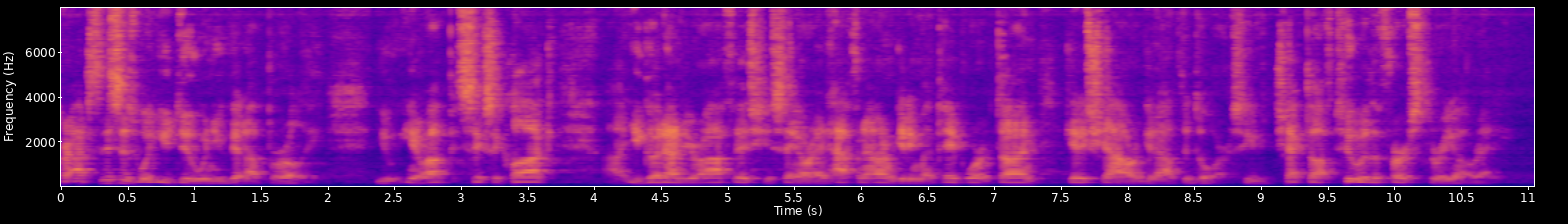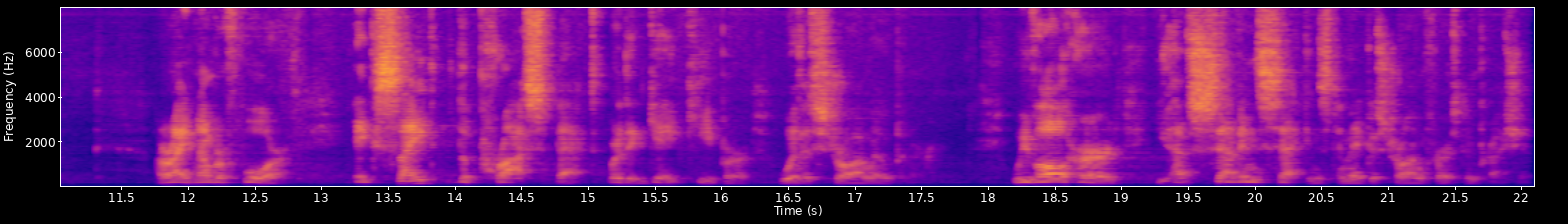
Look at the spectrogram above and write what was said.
Perhaps this is what you do when you get up early. You, you're up at 6 o'clock, uh, you go down to your office, you say, All right, half an hour, I'm getting my paperwork done, get a shower, get out the door. So you've checked off two of the first three already. All right, number four, excite the prospect or the gatekeeper with a strong opener. We've all heard you have seven seconds to make a strong first impression.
